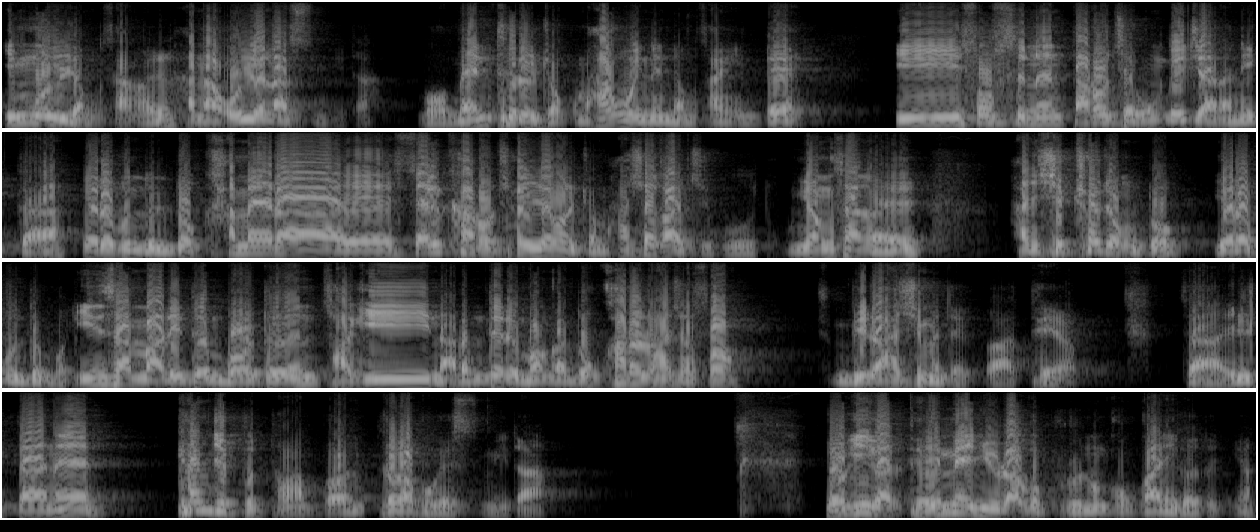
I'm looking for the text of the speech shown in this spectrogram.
인물 영상을 하나 올려놨습니다. 뭐 멘트를 조금 하고 있는 영상인데 이 소스는 따로 제공되지 않으니까 여러분들도 카메라에 셀카로 촬영을 좀 하셔가지고 동영상을 한 10초 정도 여러분들 뭐 인사말이든 뭐든 자기 나름대로 뭔가 녹화를 하셔서 준비를 하시면 될 것 같아요. 자 일단은 편집부터 한번 들어가 보겠습니다. 여기가 대메뉴라고 부르는 공간이거든요.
